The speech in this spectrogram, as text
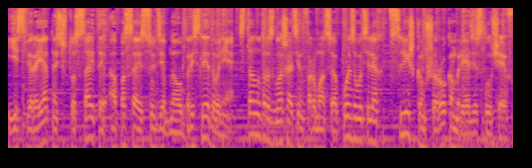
Есть вероятность, что сайты, опасаясь судебного преследования, станут разглашать информацию о пользователях в слишком широком ряде случаев.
